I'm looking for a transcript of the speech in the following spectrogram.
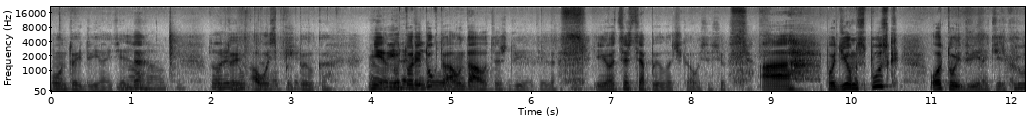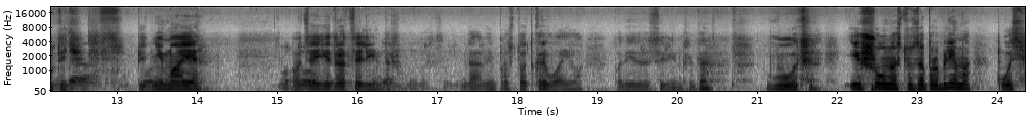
Он той двигатель, Ну, да? да, от. То От той, а ось вообще. пилка. Ні, ну то редуктор, а он, да, оце ж двигатель. Да. І оце ж ця пилочка, ось ось. А подйом спуск, отой двигатель крутить, Да. піднімає оцей гідроциліндр. Да. Да, він просто відкриває його під гідроциліндр. Да? Вот. І що у нас тут за проблема? Ось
